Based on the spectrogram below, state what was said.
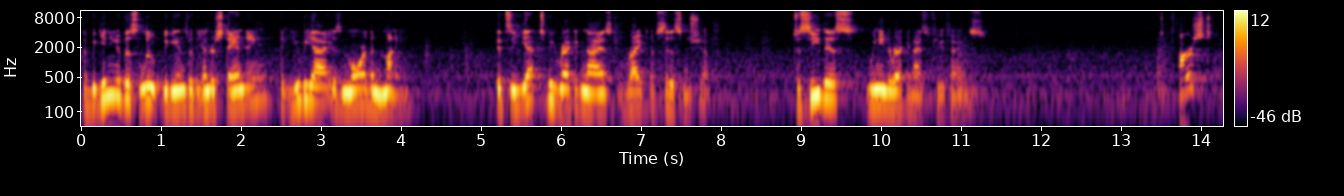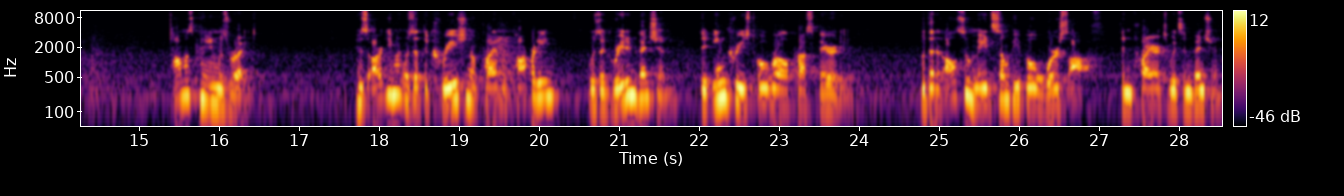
The beginning of this loop begins with the understanding that UBI is more than money. It's a yet to be recognized right of citizenship. To see this, we need to recognize a few things. First, Thomas Paine was right. His argument was that the creation of private property was a great invention that increased overall prosperity, but that it also made some people worse off than prior to its invention.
